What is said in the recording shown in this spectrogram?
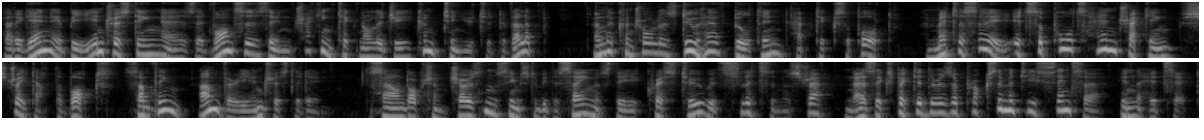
but again it'd be interesting as advances in tracking technology continue to develop, and the controllers do have built-in haptic support. Meta say it supports hand tracking straight out the box, something I'm very interested in. The sound option chosen seems to be the same as the Quest 2 with slits in the strap, and as expected there is a proximity sensor in the headset.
